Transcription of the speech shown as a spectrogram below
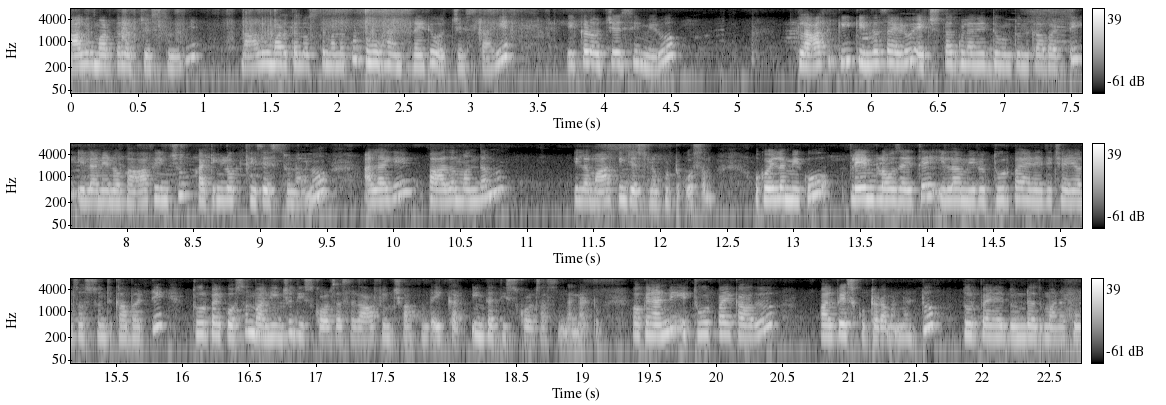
నాలుగు మడతలు వచ్చేస్తుంది. నాలుగు మడతలు వస్తే మనకు టూ హ్యాండ్స్ అనేవి వచ్చేస్తాయి. ఇక్కడ వచ్చేసి మీరు క్లాత్కి కింద సైడ్ హెచ్ తగ్గులు అనేది ఉంటుంది కాబట్టి ఇలా నేను ఒక హాఫ్ ఇంచు కటింగ్లోకి తీసేస్తున్నాను. అలాగే పాదమందం ఇలా మార్కింగ్ చేసిన కుట్టు కోసం. ఒకవేళ మీకు ప్లేన్ బ్లౌజ్ అయితే ఇలా మీరు తూర్పై అనేది చేయాల్సి వస్తుంది కాబట్టి తూర్పై కోసం వన్ ఇంచు తీసుకోవాల్సి వస్తుంది హాఫ్ ఇంచ్ కాకుండా ఇక్కడ ఇంత తీసుకోవాల్సి వస్తుంది అన్నట్టు. ఓకేనండి ఈ తూర్పాయి కాదు మలిపేసి కుట్టడం అన్నట్టు. తూర్పై అనేది ఉండదు మనకు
